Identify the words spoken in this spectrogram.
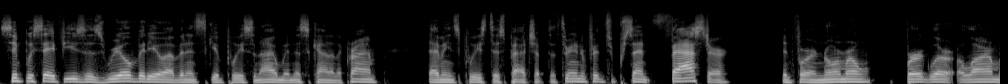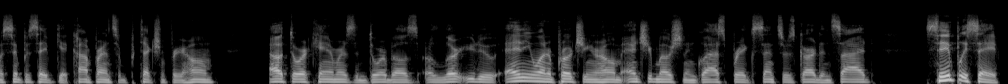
SimpliSafe uses real video evidence to give police an eyewitness account of the crime. That means police dispatch up to 350% faster than for a normal burglar alarm. With SimpliSafe, get comprehensive protection for your home. Outdoor cameras and doorbells alert you to anyone approaching your home. Entry motion and glass breaks sensors guard inside. SimpliSafe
